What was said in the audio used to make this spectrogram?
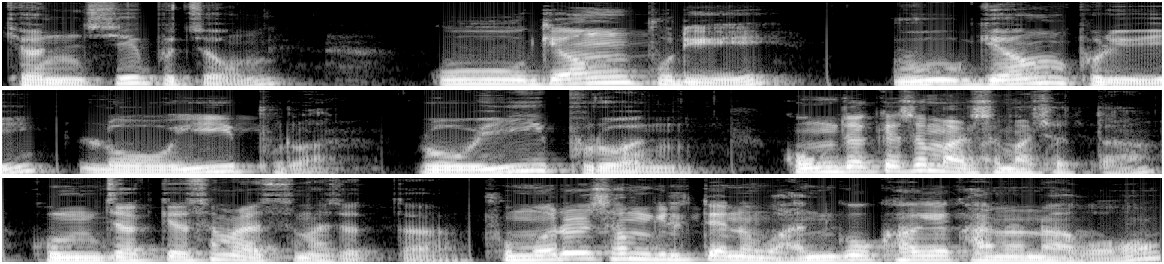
견지 부종, 우경 불위, 우경 불위, 로이 불원. 로이불원, 공자께서 말씀하셨다. 공자께서 말씀하셨다. 부모를 섬길 때는 완곡하게 간언하고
